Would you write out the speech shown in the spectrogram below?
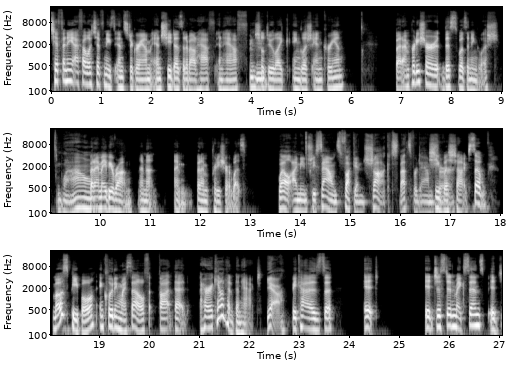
Tiffany. I follow Tiffany's Instagram, and she does it about half and half. Mhm. She'll do like English and Korean. But I'm pretty sure this was in English. Wow. But I may be wrong. I'm not. I'm. But I'm pretty sure it was. well, I mean, she sounds fucking shocked. That's for damn She sure. She was shocked. So most people, including myself, thought that her account had been hacked. Yeah. because it it just didn't make sense. It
